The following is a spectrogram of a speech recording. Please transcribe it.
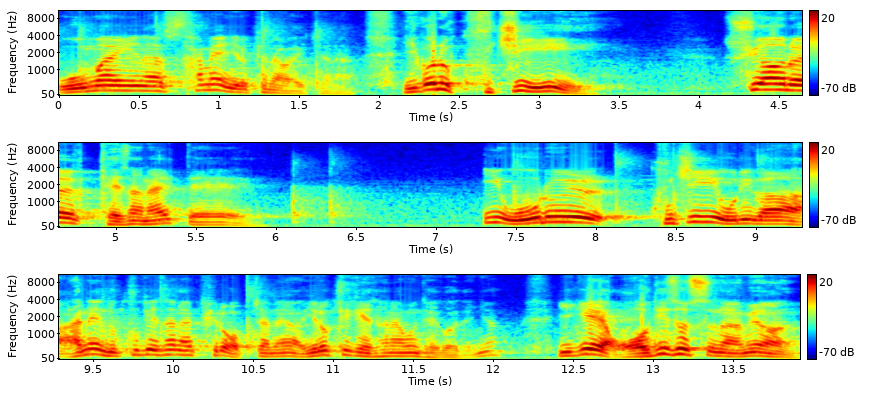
5-3n 이렇게 나와 있잖아. 이거를 굳이 수열을 계산할 때 이 5를 굳이 우리가 안에 넣고 계산할 필요 없잖아요. 이렇게 계산하면 되거든요. 이게 어디서 쓰냐면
